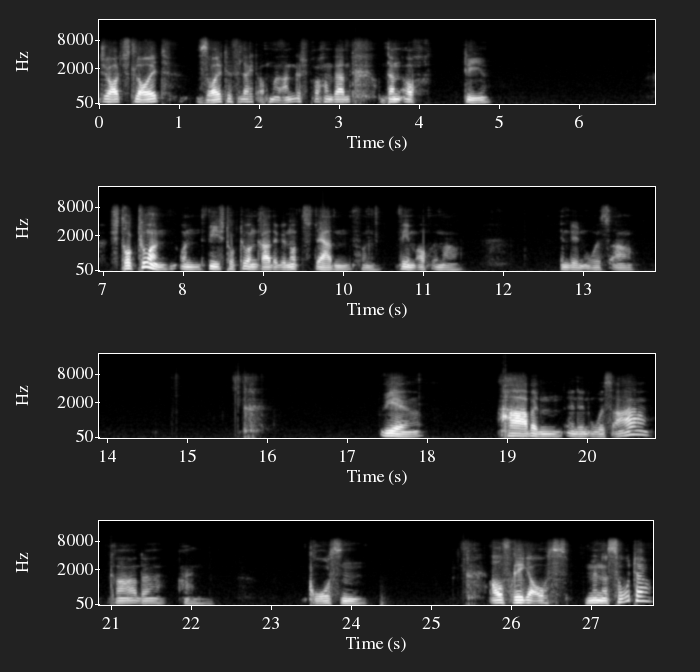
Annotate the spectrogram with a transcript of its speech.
George Floyd sollte vielleicht auch mal angesprochen werden und dann auch die Strukturen und wie Strukturen gerade genutzt werden von wem auch immer in den USA. Wir haben in den USA gerade einen großen Aufreger aus Minnesota,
